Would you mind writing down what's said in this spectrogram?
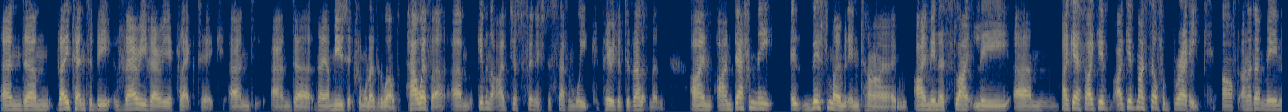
And um, they tend to be very, very eclectic, and and uh, they are music from all over the world. However, um, given that I've just finished a seven-week period of development, I'm I'm definitely at this moment in time, I'm in a slightly, um, I guess I give I give myself a break after, and I don't mean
